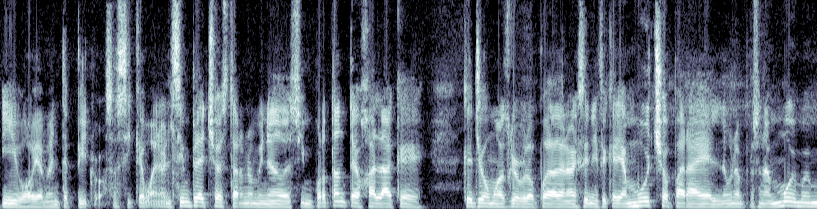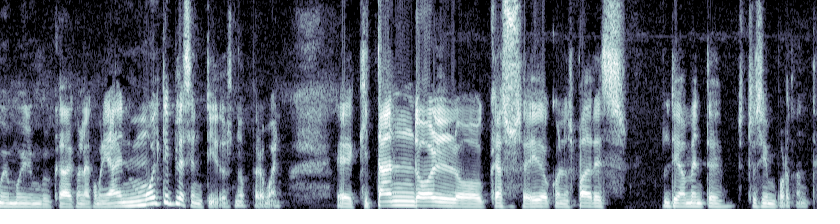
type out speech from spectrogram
y obviamente Pete Ross. Así que bueno, el simple hecho de estar nominado es importante. Ojalá que, Joe Musgrove lo pueda ganar. Significaría mucho para él, ¿no? Una persona muy, muy, muy, muy involucrada con la comunidad en múltiples sentidos, ¿no? Pero bueno, eh, quitando lo que ha sucedido con los padres últimamente, esto es importante.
